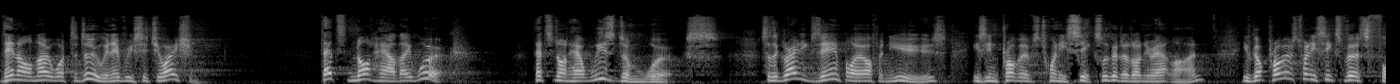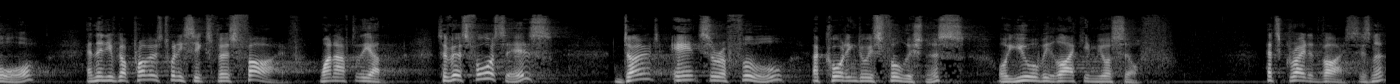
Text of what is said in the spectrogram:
then I'll know what to do in every situation. That's not how they work. That's not how wisdom works. So the great example I often use is in Proverbs 26. Look at it on your outline. You've got Proverbs 26, verse 4, and then you've got Proverbs 26, verse 5, one after the other. So verse 4 says, Don't answer a fool according to his foolishness, or you will be like him yourself. That's great advice, isn't it?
